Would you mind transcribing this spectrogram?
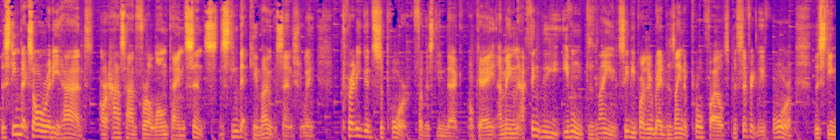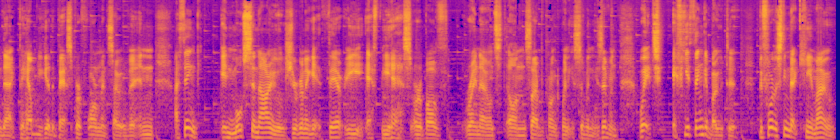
the Steam Deck's already had, or has had for a long time since the Steam Deck came out, essentially, pretty good support for the Steam Deck, okay? I mean, I think they even designed, CD Projekt Red designed a profile specifically for the Steam Deck to help you get the best performance out of it, and I think in most scenarios, you're going to get 30 FPS or above right now on, on Cyberpunk 2077. Which, if you think about it, before the Steam Deck came out,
